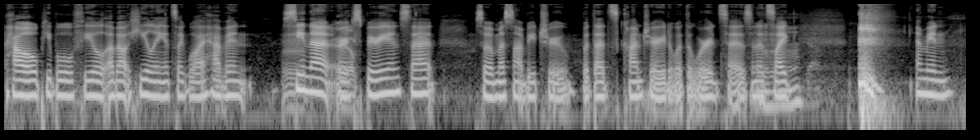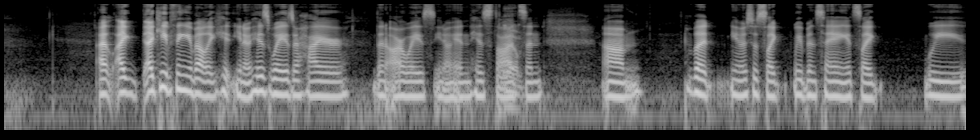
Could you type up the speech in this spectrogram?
how people feel about healing. It's like, well, I haven't seen that or yeah. experienced that. so it must not be true. But that's contrary to what the word says, and it's like, Mhm. I mean, I I I keep thinking about like you know his ways are higher than our ways, you know, and his thoughts and um, but you know it's just like we've been saying, it's like we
